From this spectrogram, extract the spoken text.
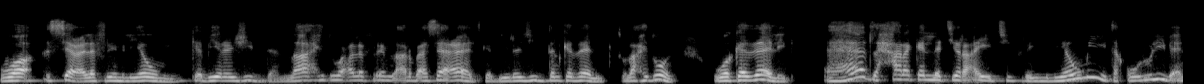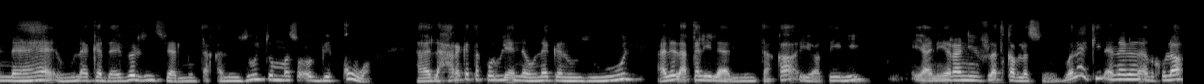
والسعر على frame اليومي كبيرة جدا. لاحظوا على frame الأربع ساعات كبيرة جدا كذلك تلاحظون. وكذلك هذه الحركة التي رأيت في frame اليومي تقول لي بأن هناك divergence في هذه المنطقة نزول ثم صعود بقوة. هذه الحركة تقول لي أن هناك نزول على الأقل إلى هذه المنطقة يعطيني يعني رانين فلات قبل الصعود. ولكن أنا لن أدخل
